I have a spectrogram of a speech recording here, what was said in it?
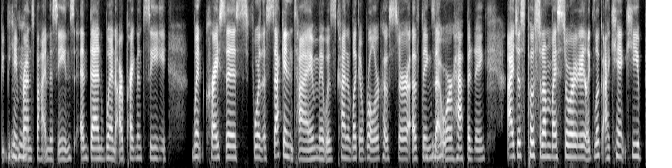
became mm-hmm. friends behind the scenes, and then when our pregnancy went crisis for the second time, it was kind of like a roller coaster of things mm-hmm. that were happening. I just posted on my story, like, look, I can't keep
